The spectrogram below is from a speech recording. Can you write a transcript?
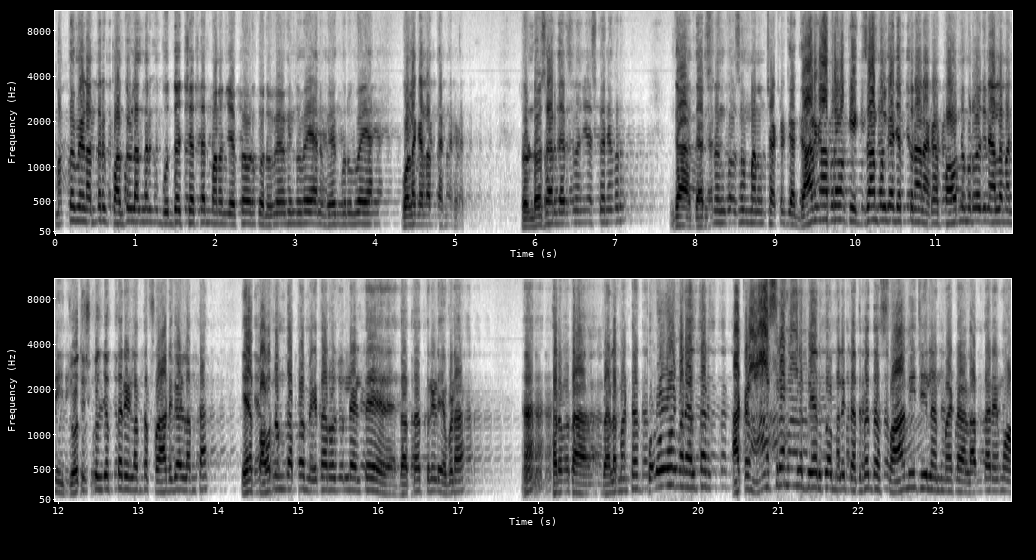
మొత్తం వీళ్ళందరికి పంతులందరికి బుద్ధి వచ్చేద్దని మనం చెప్పేవాడు నువ్వే హిందువయ్యా నువ్వేం గురువయ్యా గుళ్ళకెళ్ళొద్దంటాడు రెండోసారి దర్శనం చేసుకొని ఎవరు గా దర్శనం కోసం మనం చక్కగా గానగాపురం ఒక ఎగ్జాంపుల్గా చెప్తున్నాను అక్కడ పౌర్ణమి రోజున వెళ్ళమని జ్యోతిష్కులు చెప్తారు వీళ్ళంతా ఫ్రాడ్ గాళ్ళంతా ఏ పౌర్ణమి తప్ప మిగతా రోజుల్లో వెళ్తే దత్తాత్రేయుడు ఎవడా తర్వాత వెళ్ళమంటారు మరి వెళ్తారు అక్కడ ఆశ్రమాల పేరుతో మళ్ళీ పెద్ద పెద్ద స్వామీజీలు అనమాట వాళ్ళందరేమో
